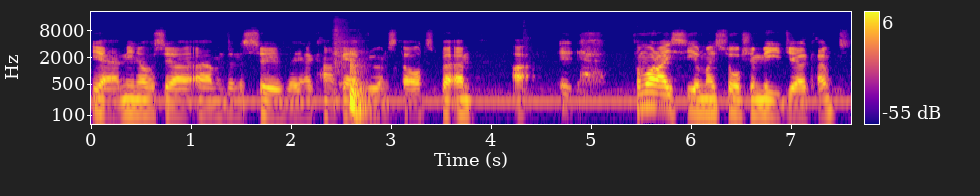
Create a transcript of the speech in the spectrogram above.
Yeah, I mean, obviously, I, I haven't done a survey and I can't get everyone's thoughts, but um, it, from what I see on my social media account,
